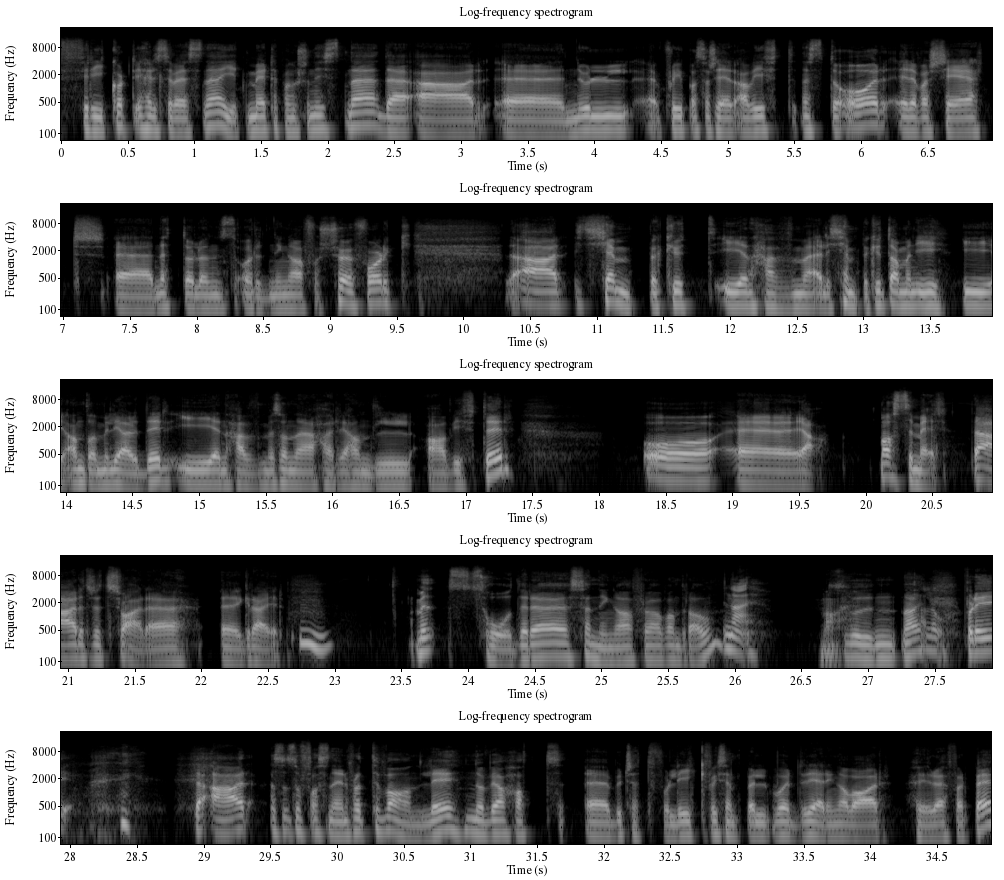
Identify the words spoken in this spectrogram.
frikort i helsevesenet, gitt mer til pensjonistene. Det er eh, null flypassasjeravgift neste år, reversert eh, nettolønnsordninga for sjøfolk. Det er kjempekutt i en haug med Eller kjempekutt, da, men i, i antall milliarder i en haug med sånne harryhandelavgifter. Og eh, ja, masse mer. Det er rett og slett svære eh, greier. Mm. Men så dere sendinga fra Vandrehallen? Nei. Nei. Så Nei. Fordi det er altså, så fascinerende, for til vanlig når vi har hatt eh, budsjettforlik, f.eks. hvor regjeringa var Høyre og Frp,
